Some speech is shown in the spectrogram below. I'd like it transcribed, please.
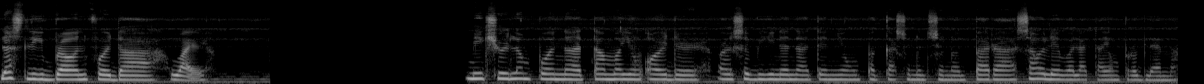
Lastly, brown for the wire. Make sure lang po na tama yung order or sabihin na natin yung pagkasunod-sunod para sa huli wala tayong problema.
